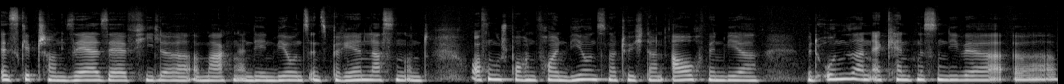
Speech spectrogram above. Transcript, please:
es gibt schon sehr, sehr viele Marken, an denen wir uns inspirieren lassen. Und offen gesprochen freuen wir uns natürlich dann auch, wenn wir mit unseren Erkenntnissen, die wir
